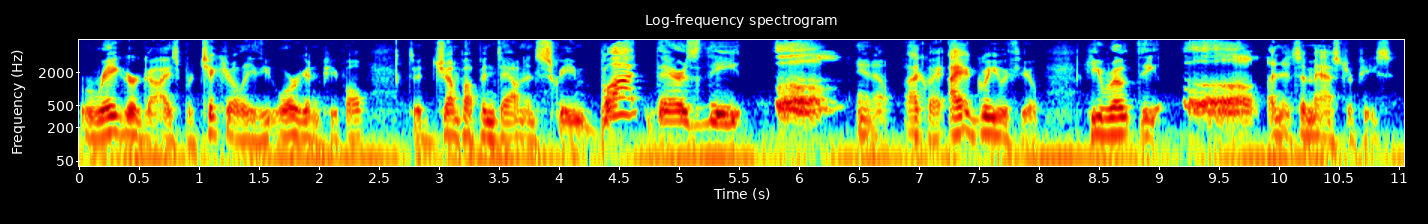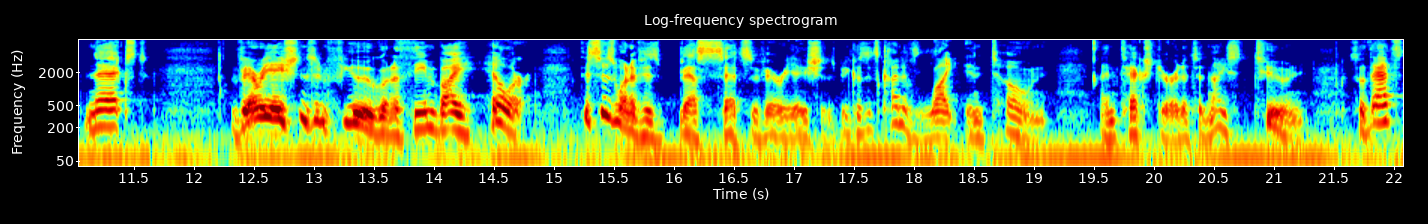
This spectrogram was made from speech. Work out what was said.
Reger guys, particularly the organ people, to jump up and down and scream, but there's the uh, you know, okay, I agree with you. He wrote the uh, and it's a masterpiece. Next, Variations in Fugue on a theme by Hiller. This is one of his best sets of variations because it's kind of light in tone and texture, and it's a nice tune. So that's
